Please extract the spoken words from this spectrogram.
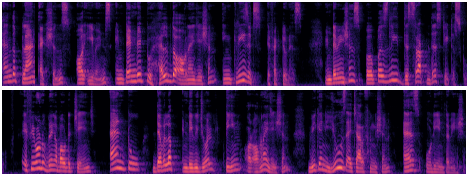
and the planned actions or events intended to help the organization increase its effectiveness. Interventions purposely disrupt the status quo. If you want to bring about a change and to develop individual, team or organization, we can use HR function as OD intervention.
